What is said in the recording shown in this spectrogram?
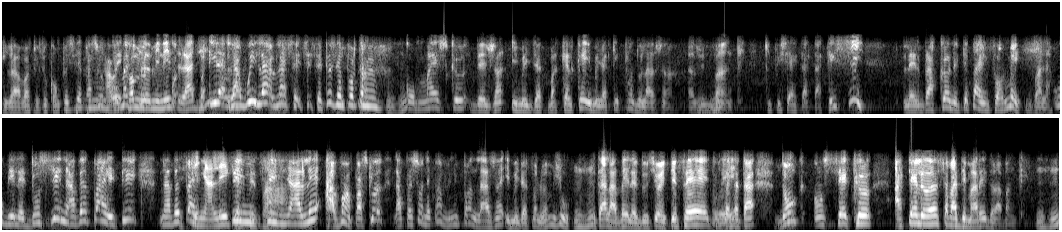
il va y avoir toujours complicité. Parce que Ah oui, comme le ministre l'a dit. Il a- là, oui, là, là c'est- très important. Mhm. Comment est-ce que des gens immédiatement, quelqu'un immédiatement qui prend de l'argent dans une banque, qui puisse être attaqué si les braqueurs n'étaient pas informés, Voilà. ou bien les dossiers n'avaient pas été n'avaient pas Signalés avant, parce que la personne n'est pas venue prendre l'argent immédiatement le même jour. Mhm. Peut-être la veille, les dossiers ont été faits, tout Oui. ça, ça, ça. Donc, on sait que à telle heure, ça va démarrer de la banque. Mhm.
